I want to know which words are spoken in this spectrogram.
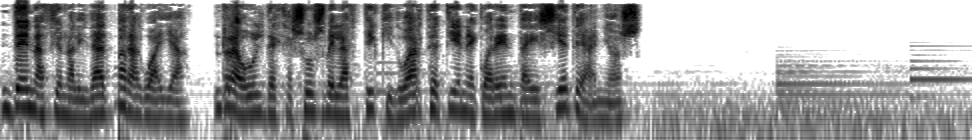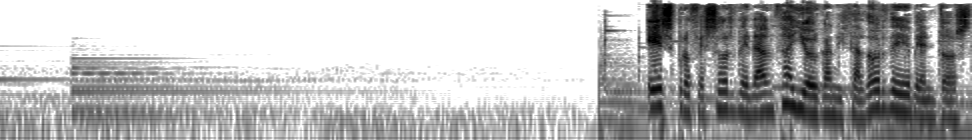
De nacionalidad paraguaya, Raúl de Jesús Velaztic y Duarte tiene 47 años. Es profesor de danza y organizador de eventos,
